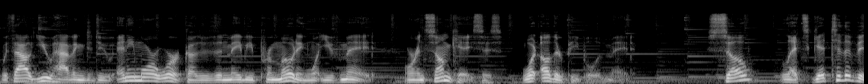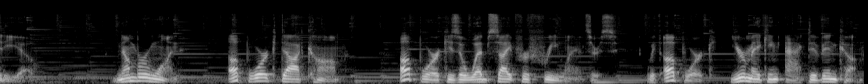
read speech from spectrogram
without you having to do any more work other than maybe promoting what you've made, or in some cases, what other people have made. So, let's get to the video. Number 1. Upwork.com. Upwork is a website for freelancers. With Upwork, you're making active income.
